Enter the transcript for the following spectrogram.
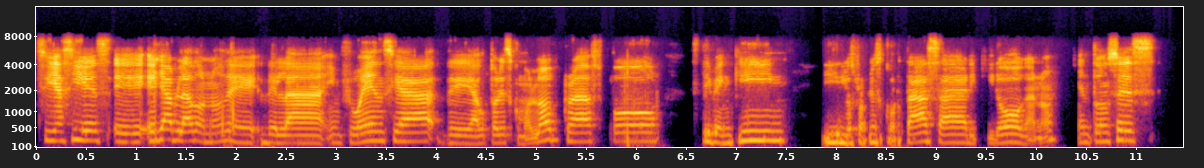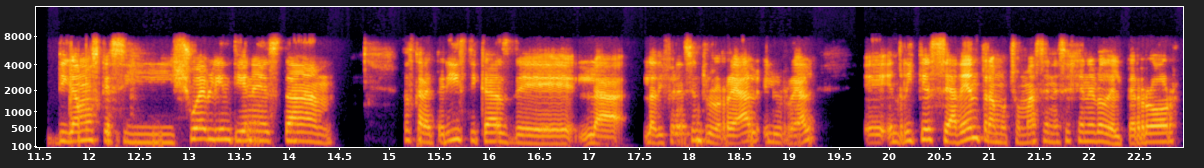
Sí, así es. Eh, ella ha hablado ¿no? de, de, la influencia de autores como Lovecraft, Poe, Stephen King y los propios Cortázar y Quiroga, ¿no? Entonces, digamos que si Schweblin tiene esta, estas características de la, diferencia entre lo real y lo irreal, eh, Enrique se adentra mucho más en ese género del terror,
